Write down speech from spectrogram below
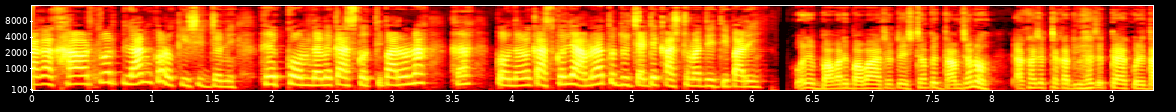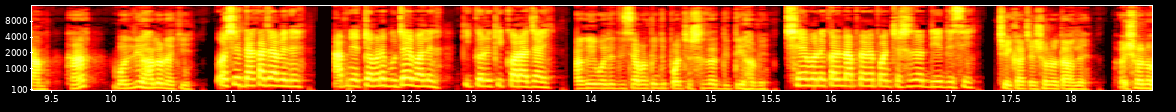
টাকা খাওয়ার তোমার প্ল্যান করো কিসের জন্য? হ্যাঁ কম দামে কাজ করতে পারো না হ্যাঁ? কম দামে কাজ করলে আমরা তো দু চারটে কাস্টমার দিতে পারি। ওরে বাবারে বাবা একটা স্টাম্পের দাম জানো? এক হাজার টাকা দুই হাজার টাকা করে দাম হ্যাঁ? বললেই হলো নাকি? ও সে দেখা যাবে না। আপনি একটু আমরা বুঝাই বলেন কি করে কি করা যায়। আগেই বলে দিছি আমার কিন্তু পঞ্চাশ হাজার দিতে হবে। সে মনে করেন আপনারা পঞ্চাশ হাজার দিয়ে দিছি। ঠিক আছে শোনো তাহলে। ওই শোনো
